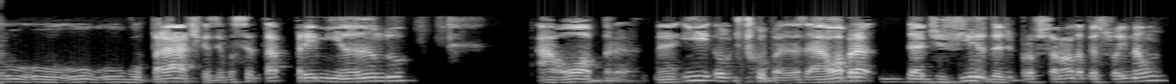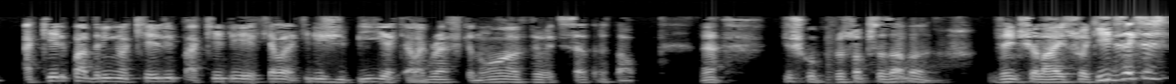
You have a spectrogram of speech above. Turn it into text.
o, o, Hugo Prat, quer dizer, você está premiando a obra, né? E desculpa, a obra da, de vida, de profissional da pessoa, e não aquele quadrinho, aquele, aquele, aquela, aquele gibi, aquela graphic novel, etc. E tal, né? Desculpa, eu só precisava ventilar isso aqui e dizer que vocês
